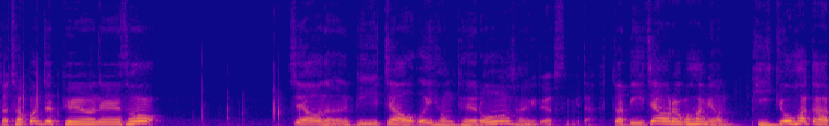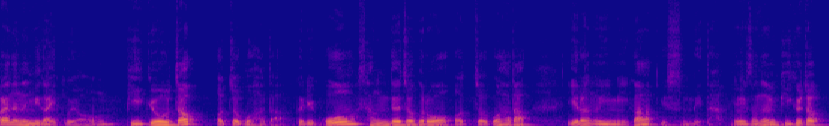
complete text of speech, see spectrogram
자, 첫 번째 표현에서 较는 비교의 형태로 사용이 되었습니다. 자, 비교라고 하면 비교하다라는 의미가 있고요. 비교적 어쩌고 하다. 그리고 상대적으로 어쩌고 하다. 이런 의미가 있습니다. 여기서는 비교적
